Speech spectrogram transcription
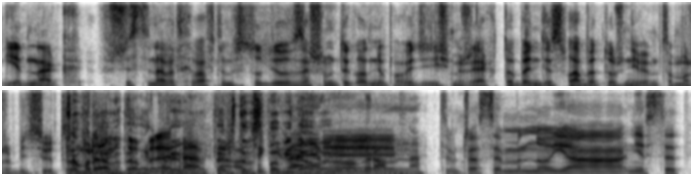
jednak wszyscy, nawet chyba w tym studiu w zeszłym tygodniu powiedzieliśmy, że jak to będzie słabe, to już nie wiem, co może być, co To może być prawda, dobre. było. Prawda, Też to wspominałem. były ogromne. Tymczasem, no ja niestety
